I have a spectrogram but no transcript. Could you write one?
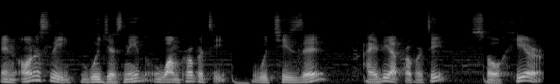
And honestly, we just need one property, which is the idea property. So here,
